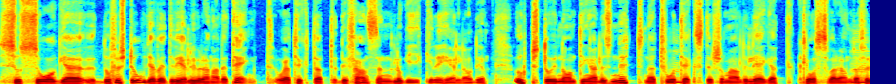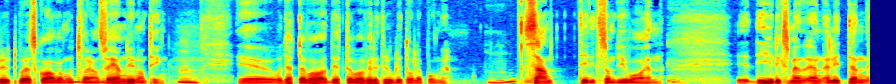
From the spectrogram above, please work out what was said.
så såg jag, då förstod jag väldigt väl hur han hade tänkt. Och jag tyckte att det fanns en logik i det hela. Och det uppstår ju någonting alldeles nytt när två mm. texter som aldrig legat kloss varandra mm. förut börjar skava mot varandra. Så händer ju någonting. Mm. Eh, och detta var, detta var väldigt roligt att hålla på med. Mm. Samtidigt som det ju var en det är ju liksom en, en, en liten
